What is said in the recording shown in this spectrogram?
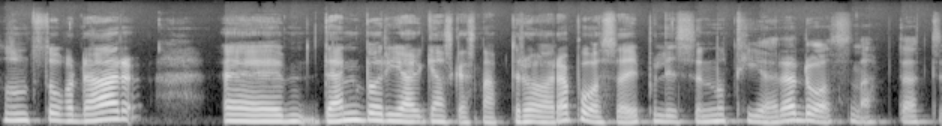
som står där Eh, den börjar ganska snabbt röra på sig. Polisen noterar då snabbt att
